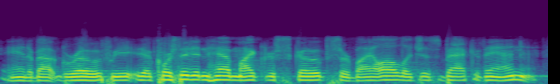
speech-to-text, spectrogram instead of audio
and about growth. We, of course, they didn't have microscopes or biologists back then.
